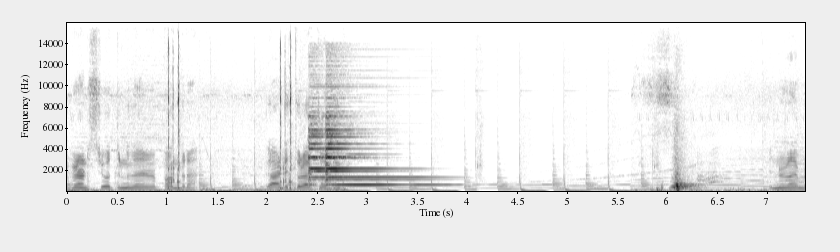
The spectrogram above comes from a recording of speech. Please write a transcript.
ಫ್ರೆಂಡ್ಸ್ ಇವತ್ತಿನ ಏನಪ್ಪ ಅಂದ್ರೆ ಗಾಡಿ ತೊಳಕ್ಕೆ ಇನ್ನೂ ನಮ್ಮ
